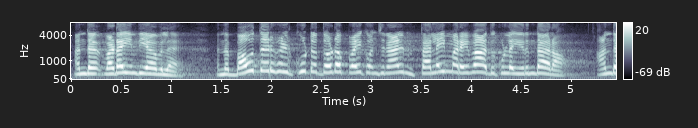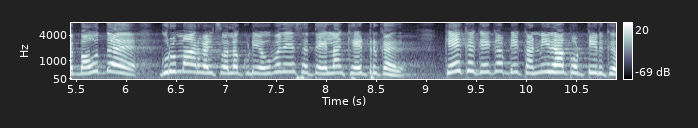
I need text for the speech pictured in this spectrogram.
அந்த வட இந்தியாவில். அந்த பௌத்தர்கள் கூட்டத்தோடு போய் கொஞ்ச நாள் தலைமறைவாக அதுக்குள்ளே இருந்தாராம். அந்த பௌத்த குருமார்கள் சொல்லக்கூடிய உபதேசத்தை எல்லாம் கேட்டிருக்காரு. கேட்க கேட்க அப்படியே கண்ணீராக கொட்டியிருக்கு.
